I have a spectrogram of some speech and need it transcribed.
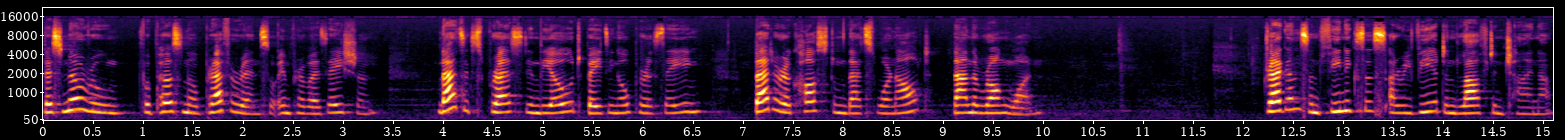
There's no room for personal preference or improvisation. That's expressed in the old Beijing opera saying, better a costume that's worn out than the wrong one. Dragons and phoenixes are revered and loved in China.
